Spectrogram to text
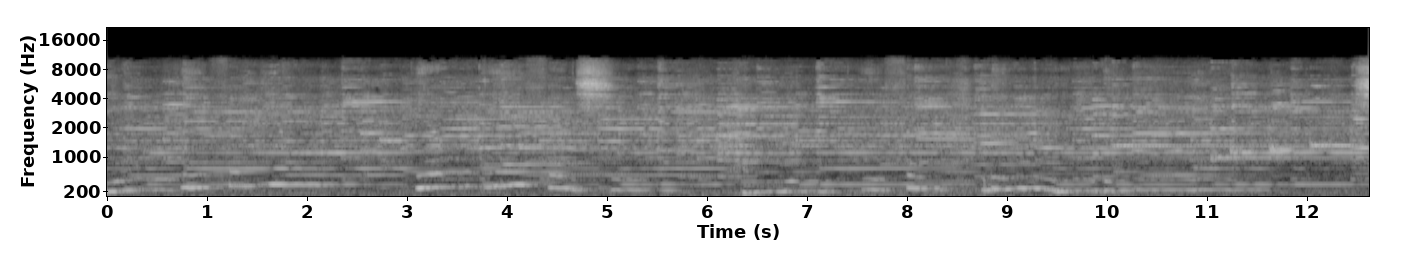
有一份忧，有一份喜，还有一份离别。像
